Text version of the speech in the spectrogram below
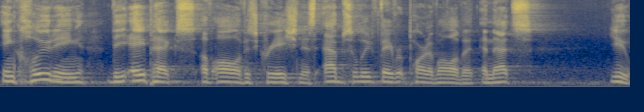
including the apex of all of his creation, his absolute favorite part of all of it, and that's you.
